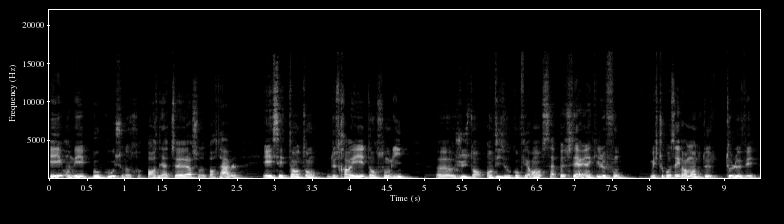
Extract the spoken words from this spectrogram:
et on est beaucoup sur notre ordinateur, sur notre portable, et c'est tentant de travailler dans son lit, euh, juste en, visioconférence, ça peut se faire, il y en a qui le font, mais je te conseille vraiment de te lever,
